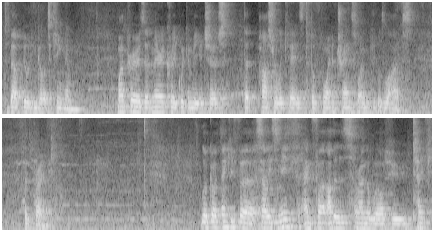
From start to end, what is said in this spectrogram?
it's about building God's kingdom. My prayer is that Merri Creek Anglican Church that pastorally cares to the point of transforming people's lives. Let's pray. Lord God, thank you for Sally Smith and for others around the world who take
